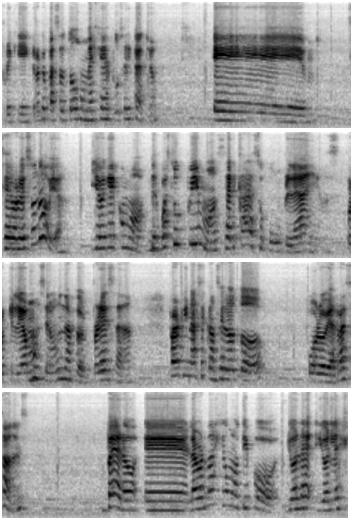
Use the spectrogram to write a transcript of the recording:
porque creo que pasó todo un mes que me puse el cacho, eh, se volvió su novia. Y yo que como, después supimos cerca de su cumpleaños, porque le íbamos a hacer una sorpresa, pero al final se canceló todo, por obvias razones. Pero eh, la verdad es que como tipo, yo le, yo les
